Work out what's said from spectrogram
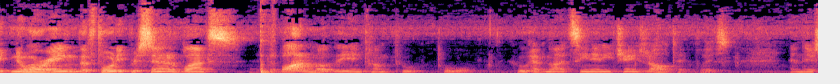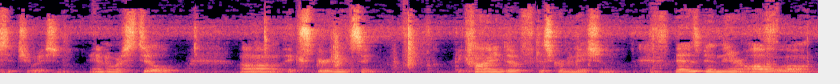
Ignoring the 40% of blacks at the bottom of the income pool who have not seen any change at all take place in their situation and who are still uh, experiencing the kind of discrimination that has been there all along.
